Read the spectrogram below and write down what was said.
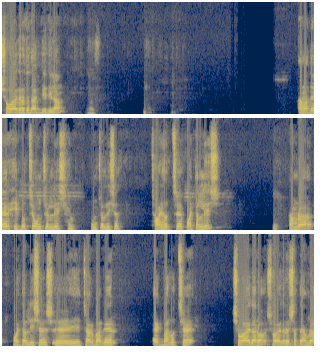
সোয়া এগারোতে দাগ দিয়ে দিলাম। আমাদের হিপ হচ্ছে উনচল্লিশ উনচল্লিশের ছয় হচ্ছে পঁয়তাল্লিশ। আমরা পঁয়তাল্লিশের চার ভাগের এক ভাগ হচ্ছে সোয়া এগারো। সোয়া এগারোর সাথে আমরা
